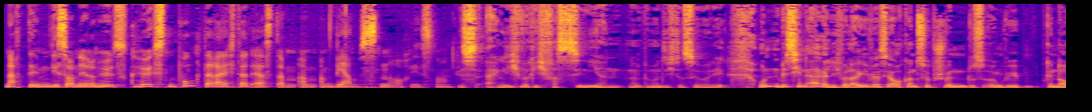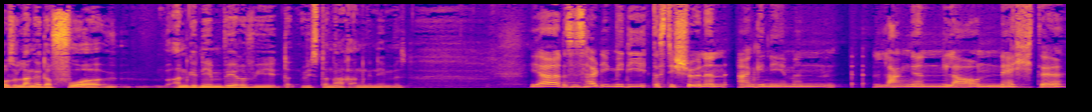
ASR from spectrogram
nachdem die Sonne ihren höchst, höchsten Punkt erreicht hat, erst am, am, am wärmsten auch ist. Ne? Ist eigentlich wirklich faszinierend, ne, wenn man sich das so überlegt. Und ein bisschen ärgerlich, weil eigentlich wäre es ja auch ganz hübsch, wenn das irgendwie genauso lange davor angenehm wäre, wie, wie es danach angenehm ist. Ja, das ist halt irgendwie die, dass die schönen, angenehmen, langen, lauen Nächte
